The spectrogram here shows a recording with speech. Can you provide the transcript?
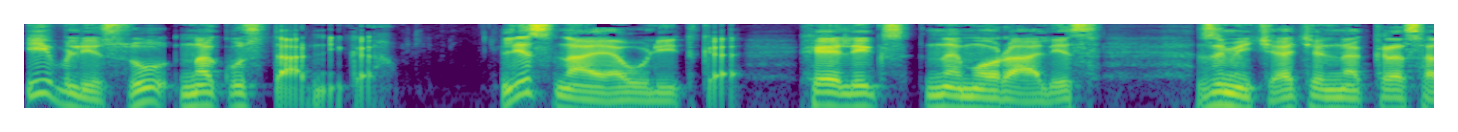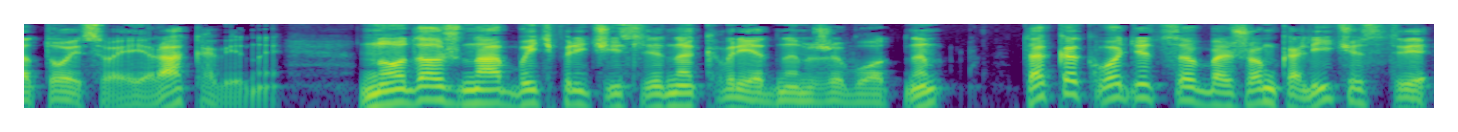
и в лесу на кустарниках. Лесная улитка Helix nemoralis замечательна красотой своей раковины – но должна быть причислена к вредным животным, так как водится в большом количестве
